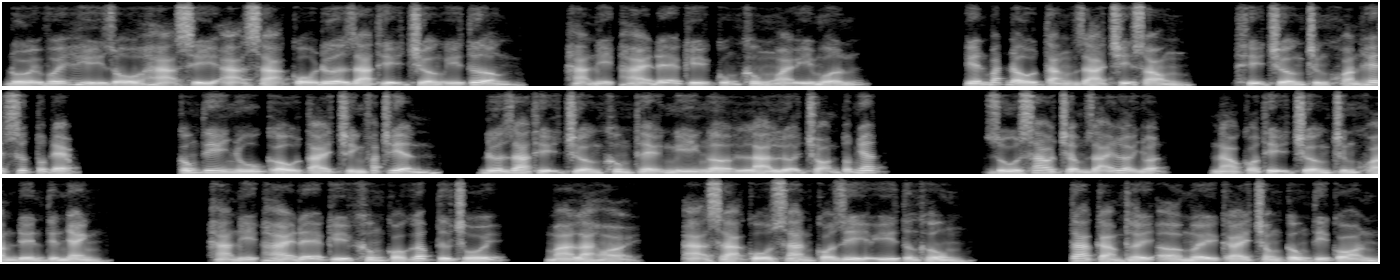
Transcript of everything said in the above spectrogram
Đối với hì dỗ hạ xì ạ xạ cô đưa ra thị trường ý tưởng, hạ nghị hải đệ kỳ cũng không ngoài ý muốn. Tiên bắt đầu tăng giá trị xong, thị trường chứng khoán hết sức tốt đẹp. Công ty nhu cầu tài chính phát triển, đưa ra thị trường không thể nghi ngờ là lựa chọn tốt nhất. Dù sao chậm rãi lợi nhuận, nào có thị trường chứng khoán đến tiền nhanh. Hạ nghị Hải đệ kỳ không có gấp từ chối, mà là hỏi, ạ xạ cổ san có gì ý tưởng không? Ta cảm thấy ở mấy cái trong công ty còn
